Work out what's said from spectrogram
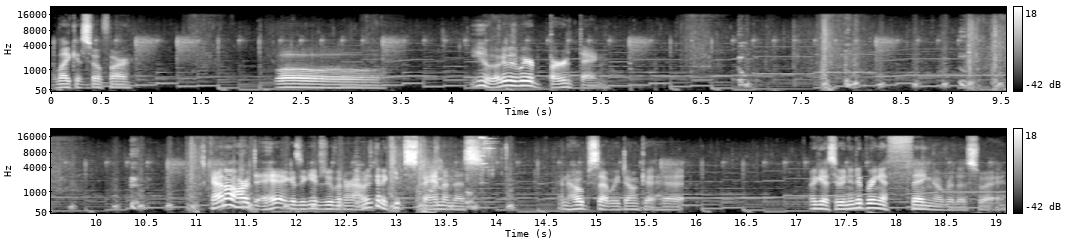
I like it so far. Whoa. Ew, look at this weird bird thing. It's kind of hard to hit because it keeps moving around. I'm just going to keep spamming this in hopes that we don't get hit. Okay, so we need to bring a thing over this way.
